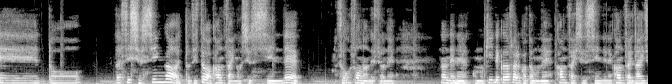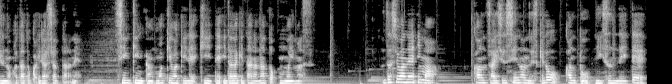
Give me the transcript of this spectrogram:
えー、っと、私出身が、えっと、実は関西の出身で、そう、そうなんですよね。なんでね、この聞いてくださる方もね、関西出身でね、関西在住の方とかいらっしゃったらね、親近感わきわきで聞いていただけたらなと思います。私はね、今、関西出身なんですけど、関東に住んでいて、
